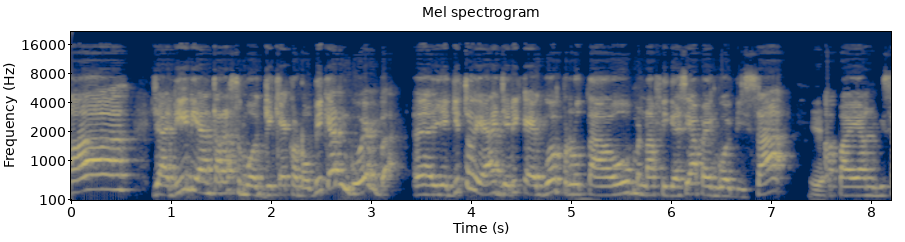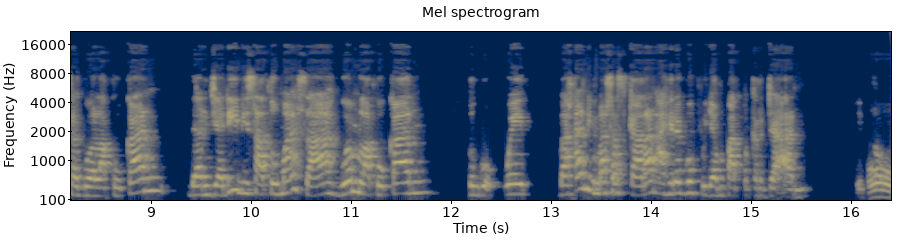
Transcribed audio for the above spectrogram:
Ah, jadi di antara semua gig ekonomi kan gue eh, ya gitu ya. Jadi kayak gue perlu tahu menavigasi apa yang gue bisa, Iya. apa yang bisa gue lakukan. Dan jadi di satu masa gue melakukan tunggu wait bahkan di masa sekarang akhirnya gue punya empat pekerjaan gitu Oh,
